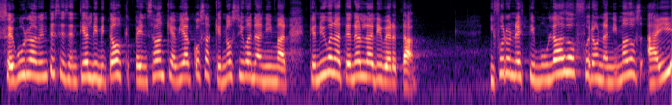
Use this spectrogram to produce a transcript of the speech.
seguramente se sentían limitados, que pensaban que había cosas que no se iban a animar, que no iban a tener la libertad. Y fueron estimulados, fueron animados a ir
